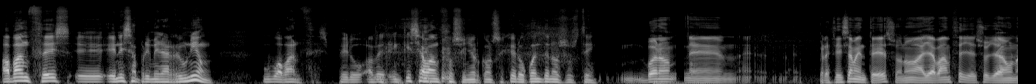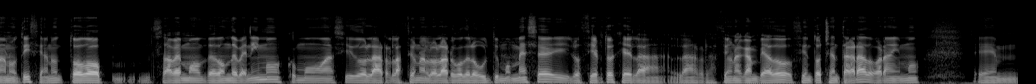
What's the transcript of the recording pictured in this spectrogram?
avances eh, en esa primera reunión. Hubo avances, pero a ver, ¿en qué se avanzó, señor consejero? Cuéntenos usted. Bueno, eh, precisamente eso, ¿no? Hay avances y eso ya es una noticia, ¿no? Todos sabemos de dónde venimos, cómo ha sido la relación a lo largo de los últimos meses y lo cierto es que la, la relación ha cambiado 180 grados. Ahora mismo Em,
